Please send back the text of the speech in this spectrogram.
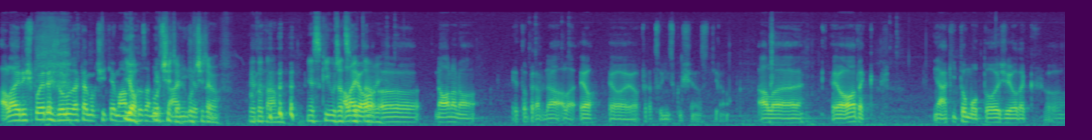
Ale když pojedeš dolů, tak tam určitě máme jo, to zaměstnání. určitě, určitě. Že, Je to tam. Městský úřad ale jo, Svitavy. uh, no, no, no, je to pravda, ale jo, jo, jo, pracovní zkušenosti, no. Ale jo, tak nějaký to moto, že jo, tak uh,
